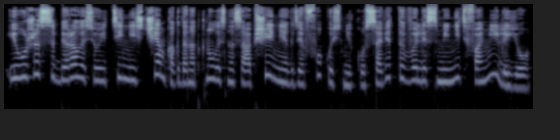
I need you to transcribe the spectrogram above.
и уже собиралась уйти ни с чем, когда наткнулась на сообщение, где фокуснику советовали сменить фамилию,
